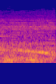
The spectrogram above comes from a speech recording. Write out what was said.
Oh!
